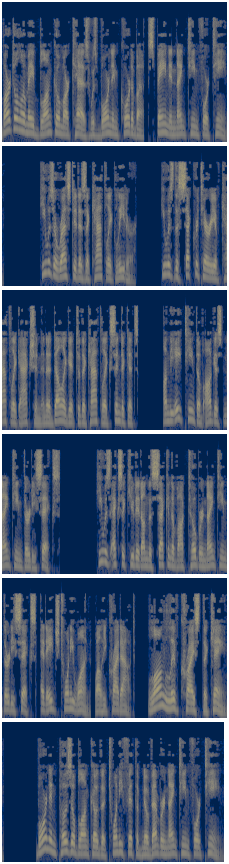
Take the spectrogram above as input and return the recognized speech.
Bartolomé Blanco Marquez was born in Córdoba, Spain in 1914. He was arrested as a Catholic leader. He was the Secretary of Catholic Action and a delegate to the Catholic Syndicates—on 18 August 1936. He was executed on 2 October 1936, at age 21, while he cried out, "'Long live Christ the King!' Born in Pozoblanco 25 November 1914,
